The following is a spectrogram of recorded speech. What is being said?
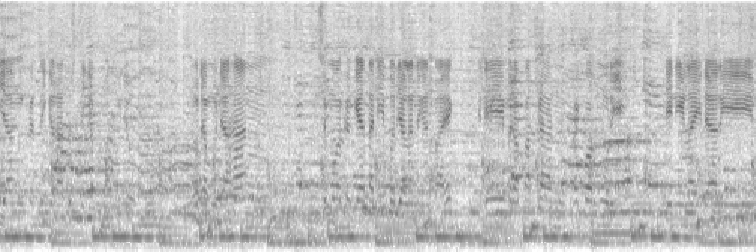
Yang ke-337. Mudah-mudahan semua kegiatan ini berjalan dengan baik. Ini mendapatkan rekor muri dinilai dari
